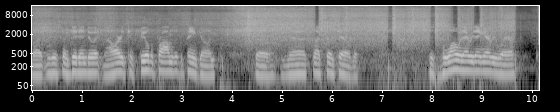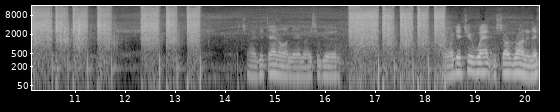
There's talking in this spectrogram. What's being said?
but we're just gonna get into it. And I already can feel the problems with the paint gun, so yeah, it's not so terrible. Just blowing everything everywhere. Try to get that on there nice and good. Don't get too wet and start running it.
